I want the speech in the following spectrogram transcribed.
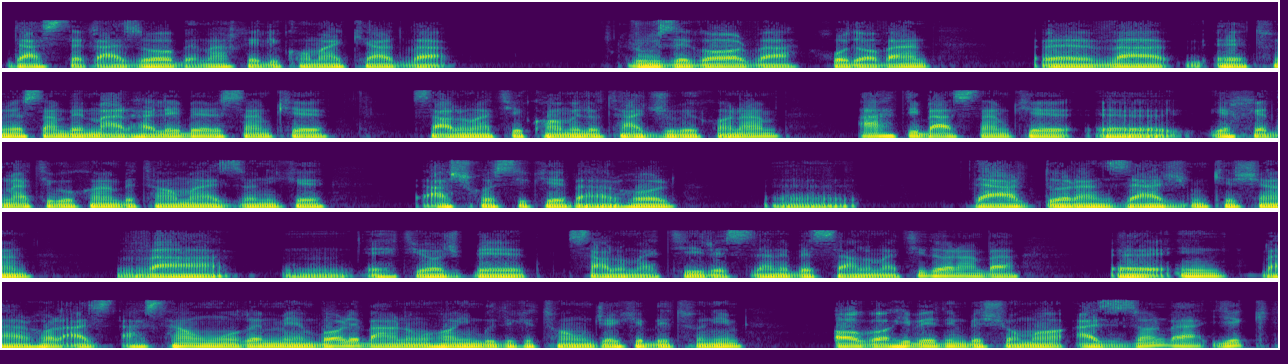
دست غذا به من خیلی کمک کرد و روزگار و خداوند و تونستم به مرحله برسم که سلامتی کامل رو تجربه کنم. عهدی بستم که یه خدمتی بکنم به تمام عزیزانی که اشخاصی که به حال درد دارن زرج می‌کشن و احتیاج به سلامتی رسیدن به سلامتی دارن و این به حال از, از همون موقع منوال برنامه ها این بوده که تا اونجایی که بتونیم آگاهی بدیم به شما عزیزان و یک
